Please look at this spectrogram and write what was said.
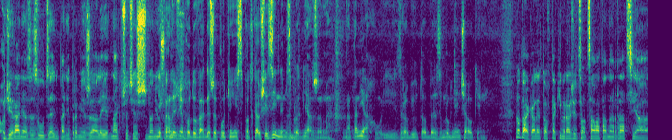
odzierania ze złudzeń, panie premierze, ale jednak przecież, no nie Niech pan weźmie się. pod uwagę, że Putin spotkał się z innym zbrodniarzem, Netanyahu, i zrobił to bez mrugnięcia okiem. No tak, ale to w takim razie co? Cała ta narracja,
